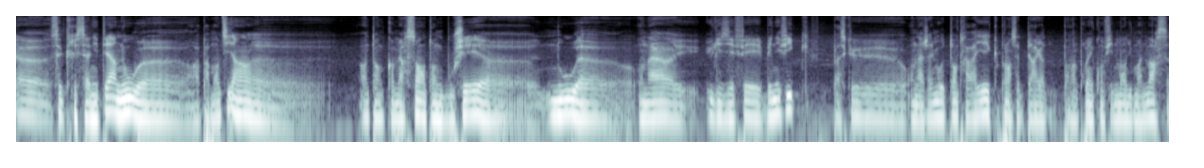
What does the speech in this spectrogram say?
euh, cette crise sanitaire, nous, euh, on va pas mentir, hein, en tant que commerçant, en tant que boucher, nous, on a eu les effets bénéfiques parce que on n'a jamais autant travaillé que pendant cette période. Pendant le premier confinement du mois de mars,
